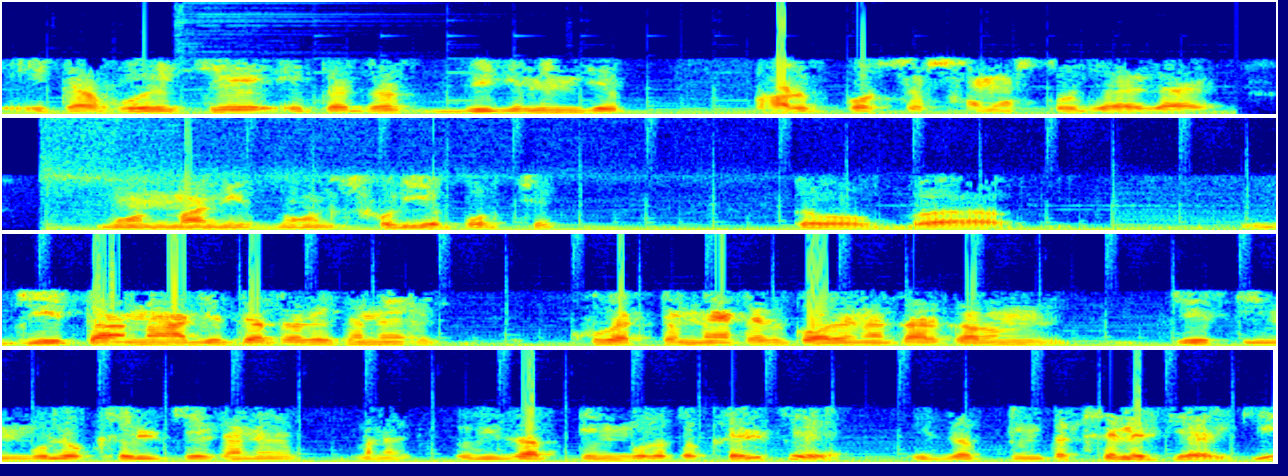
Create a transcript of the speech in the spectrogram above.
এটা হয়েছে এটা জাস্ট বিগিনিং যে ভারতবর্ষের সমস্ত জায়গায় মনমান ইসমান ছড়িয়ে পড়ছে। তো জেতা না জেতাটার এখানে খুব একটা ম্যাটার করে না তার কারণ যে টিমগুলো খেলছে এখানে মানে রিজার্ভ টিমগুলো তো খেলছে রিজার্ভ টিমটা খেলেছে আর কি।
